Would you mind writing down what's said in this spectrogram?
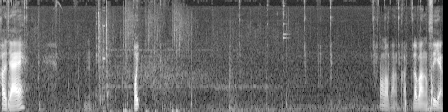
เข้าใจอืมโอ๊ย ต้องระวังครับ ระวังเสี่ยง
